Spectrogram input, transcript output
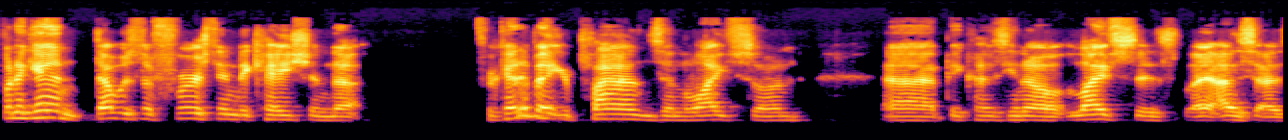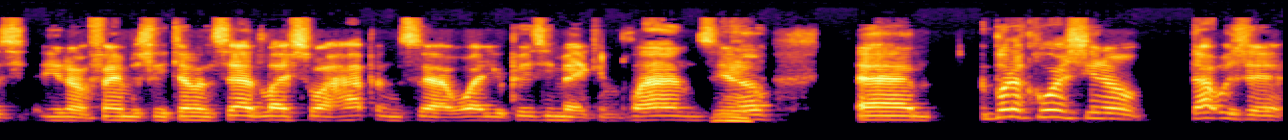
but again, that was the first indication that forget about your plans in life, son, uh, because you know life's is as as you know famously Dylan said, life's what happens uh, while you're busy making plans. You know, um, but of course, you know that was a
